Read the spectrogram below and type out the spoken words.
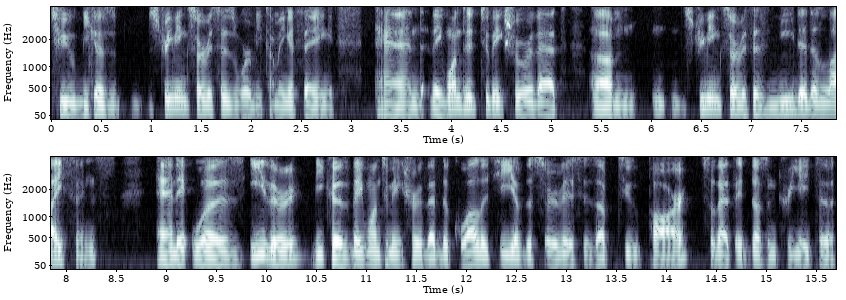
to because streaming services were becoming a thing and they wanted to make sure that um, streaming services needed a license and it was either because they want to make sure that the quality of the service is up to par so that it doesn't create a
